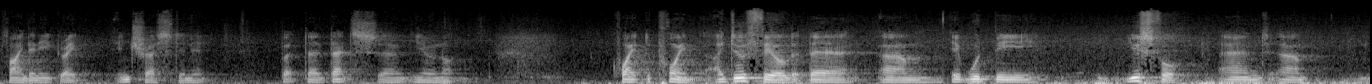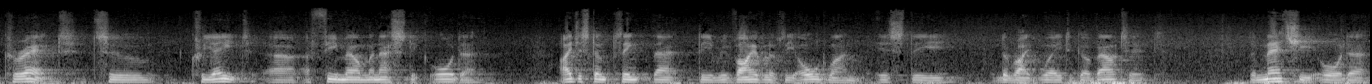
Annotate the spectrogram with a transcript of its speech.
find any great interest in it. But uh, that's uh, you know not quite the point. I do feel that there um, it would be useful and um, correct to create uh, a female monastic order I just don't think that the revival of the old one is the, the right way to go about it. The Maechi order,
